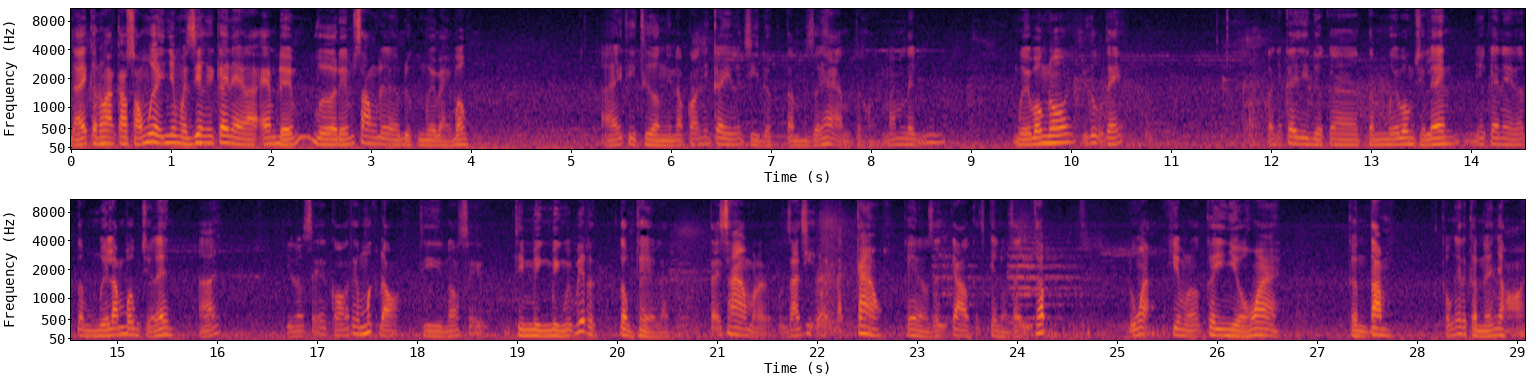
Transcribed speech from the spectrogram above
Đấy cần hoa cao 60 nhưng mà riêng cái cây này là em đếm vừa đếm xong đây là được 17 bông. Đấy thì thường thì nó có những cây nó chỉ được tầm giới hạn từ khoảng 5 đến 10 bông thôi, ví dụ thế. Có những cây thì được ờ, tầm 10 bông trở lên, như cây này nó tầm 15 bông trở lên. Đấy. Thì nó sẽ có theo mức đó thì nó sẽ thì mình mình mới biết được tổng thể là tại sao mà giá trị lại đắt cao, cây nào giá trị cao, cây nào giá trị thấp. Đúng không ạ? Khi mà nó cây nhiều hoa, cần tăm, có nghĩa là cần nó nhỏ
